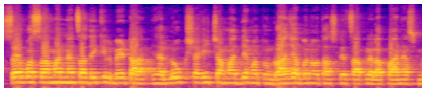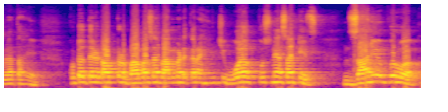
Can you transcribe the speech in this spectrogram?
सर्वसामान्याचा देखील बेटा ह्या लोकशाहीच्या माध्यमातून राजा बनवत असल्याचं आपल्याला पाहण्यास मिळत आहे. कुठंतरी डॉक्टर बाबासाहेब आंबेडकर यांची ओळख पुसण्यासाठीच जाणीवपूर्वक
